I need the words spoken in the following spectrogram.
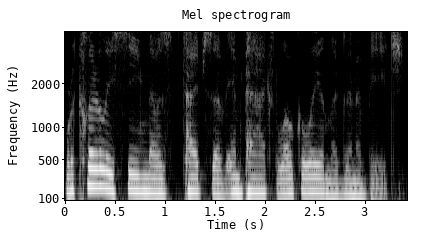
We're clearly seeing those types of impacts locally in Laguna Beach.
